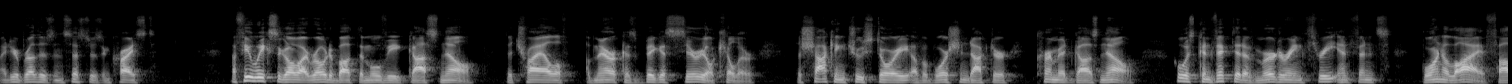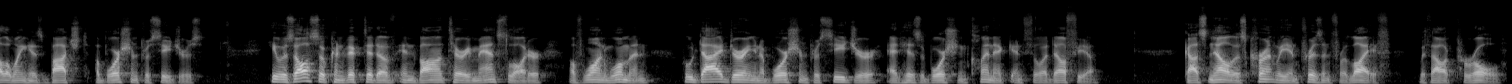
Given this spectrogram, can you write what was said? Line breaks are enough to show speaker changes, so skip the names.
My dear brothers and sisters in Christ, a few weeks ago I wrote about the movie Gosnell, the trial of America's biggest serial killer, the shocking true story of abortion doctor Kermit Gosnell, who was convicted of murdering three infants born alive following his botched abortion procedures. He was also convicted of involuntary manslaughter of one woman who died during an abortion procedure at his abortion clinic in Philadelphia. Gosnell is currently in prison for life without parole.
